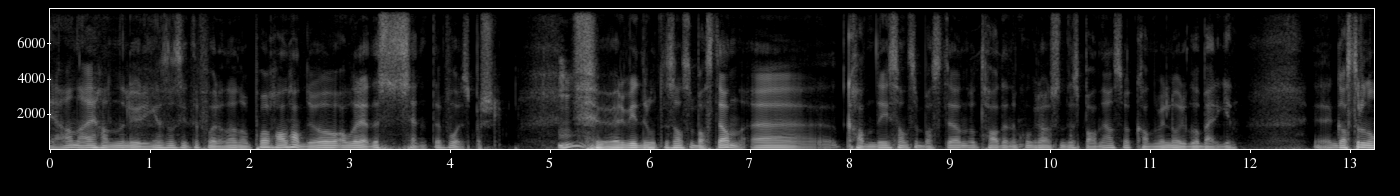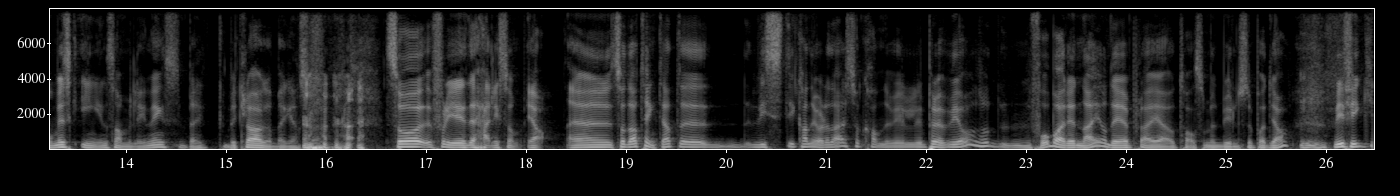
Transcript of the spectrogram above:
Ja, nei, han luringen som sitter foran deg nå på, han hadde jo allerede sendt en forespørsel. Før vi dro til San Sebastian. Eh, kan de San Sebastian og ta denne konkurransen til Spania, så kan vel Norge og Bergen. Eh, gastronomisk ingen sammenligning. Beklager, bergensere. så fordi det er liksom Ja. Eh, så da tenkte jeg at eh, hvis de kan gjøre det der, så kan de vel prøve, vi òg. Få bare nei, og det pleier jeg å ta som en begynnelse på et ja. Vi fikk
